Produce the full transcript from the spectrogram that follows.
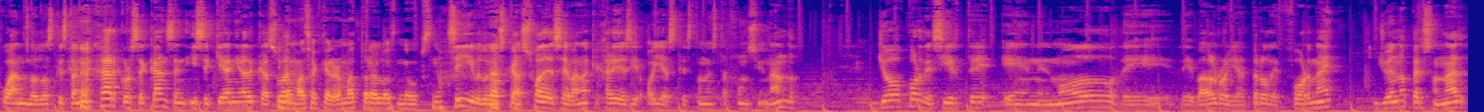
cuando los que están en hardcore se cansen y se quieran ir al casual. vas a querer matar a los noobs, ¿no? Sí, los casuales se van a quejar y decir, oye, es que esto no está funcionando. Yo, por decirte, en el modo de, de Battle Royale, pero de Fortnite, yo en lo personal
